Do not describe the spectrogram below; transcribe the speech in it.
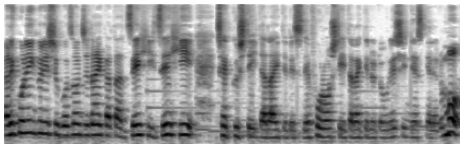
あれこれイングリッシュご存知ない方、ぜひぜひチェックしていただいてですね、フォローしていただけると嬉しいんですけれども、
